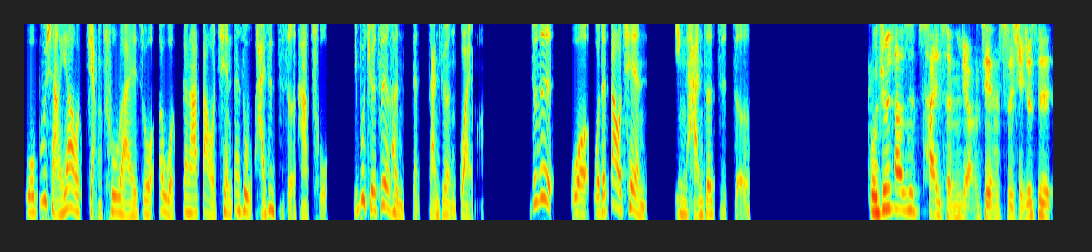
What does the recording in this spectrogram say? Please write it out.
我不想要讲出来说，呃，我跟他道歉，但是我还是指责他错。你不觉得这个很感感觉很怪吗？就是我我的道歉隐含着指责。我觉得他是拆成两件事情，就是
